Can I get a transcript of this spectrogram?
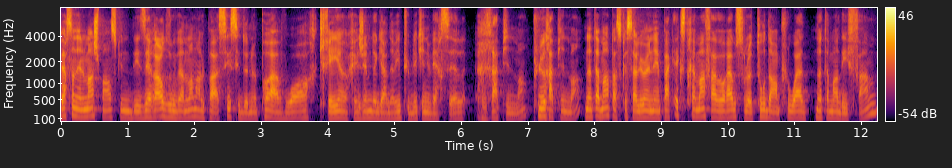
Personnellement, je pense qu'une des erreurs du gouvernement dans le passé, c'est de ne pas avoir créé un régime de garderie publique universelle rapidement, plus rapidement, notamment parce que ça a eu un impact extrêmement favorable sur le taux d'emploi, notamment des femmes.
